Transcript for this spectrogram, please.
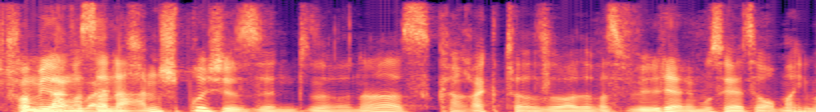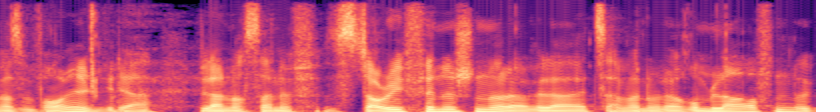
Ich frage mich auch, was seine. Ansprüche sind, so, ne? Das Charakter, so. Also was will der? Der muss ja jetzt auch mal irgendwas wollen wieder. Will er noch seine Story finishen oder will er jetzt einfach nur da rumlaufen?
